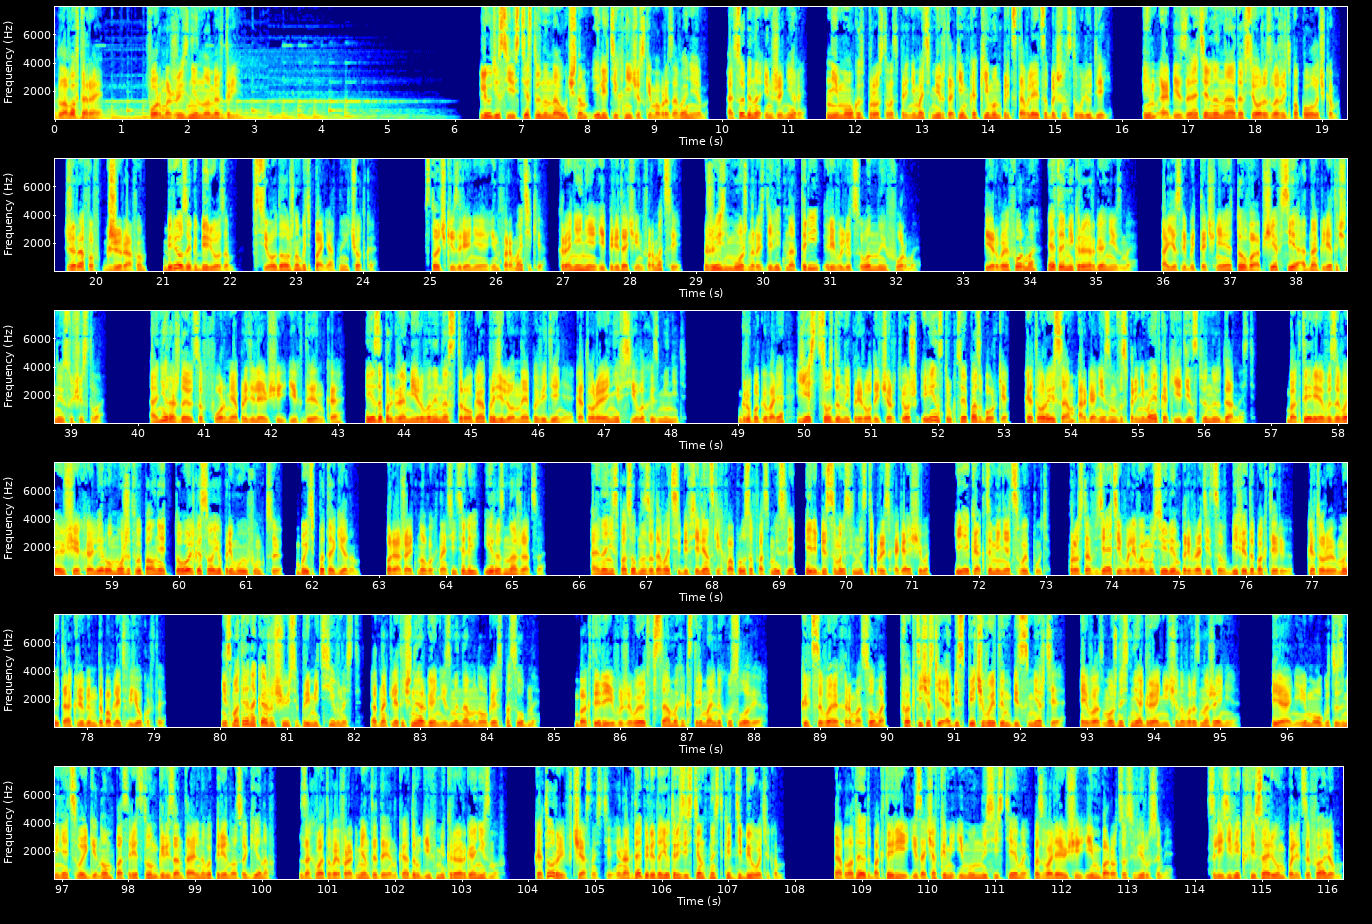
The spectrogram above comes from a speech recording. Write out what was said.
Глава вторая. Форма жизни номер три. Люди с естественно-научным или техническим образованием, особенно инженеры, не могут просто воспринимать мир таким, каким он представляется большинству людей. Им обязательно надо все разложить по полочкам. Жирафов к жирафам, березы к березам. Все должно быть понятно и четко. С точки зрения информатики, хранения и передачи информации, жизнь можно разделить на три революционные формы. Первая форма — это микроорганизмы, а если быть точнее, то вообще все одноклеточные существа. Они рождаются в форме, определяющей их ДНК, и запрограммированы на строго определенное поведение, которое не в силах изменить. Грубо говоря, есть созданный природой чертеж и инструкция по сборке, которые сам организм воспринимает как единственную данность. Бактерия, вызывающая холеру, может выполнять только свою прямую функцию — быть патогеном, поражать новых носителей и размножаться. Она не способна задавать себе вселенских вопросов о смысле или бессмысленности происходящего и как-то менять свой путь. Просто взять и волевым усилием превратиться в бифидобактерию, которую мы так любим добавлять в йогурты. Несмотря на кажущуюся примитивность, одноклеточные организмы на многое способны. Бактерии выживают в самых экстремальных условиях. Кольцевая хромосома фактически обеспечивает им бессмертие и возможность неограниченного размножения и они могут изменять свой геном посредством горизонтального переноса генов, захватывая фрагменты ДНК других микроорганизмов, которые, в частности, иногда передают резистентность к антибиотикам. Обладают бактерии и зачатками иммунной системы, позволяющей им бороться с вирусами. Слизевик Фисариум полицефалиум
